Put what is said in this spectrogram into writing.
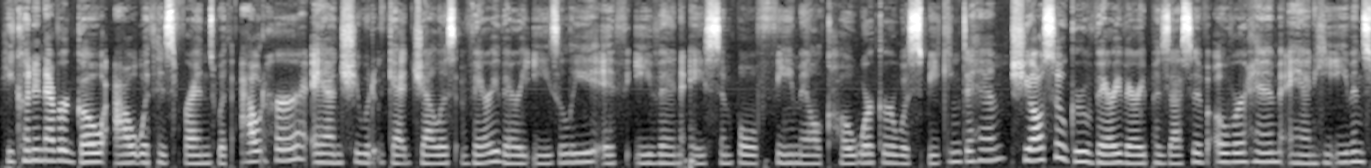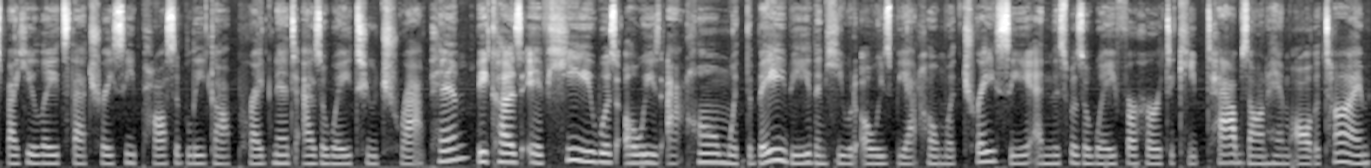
He couldn't ever go out with his friends without her, and she would get jealous very, very easily if even a simple female coworker was speaking to him. She also grew very, very possessive over him, and he even speculates that Tracy possibly got pregnant as a way to trap him because if he was always at home with the baby, then he would always be at home with Tracy, and this was a way for her to keep tabs on him all the time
